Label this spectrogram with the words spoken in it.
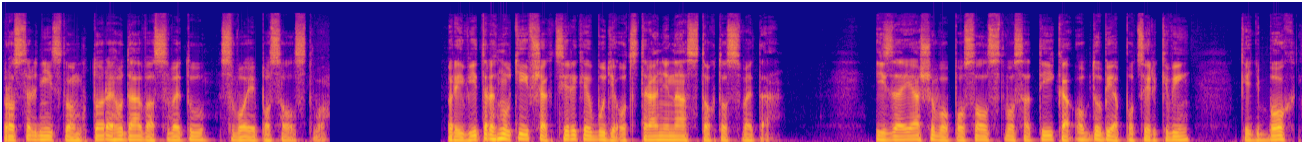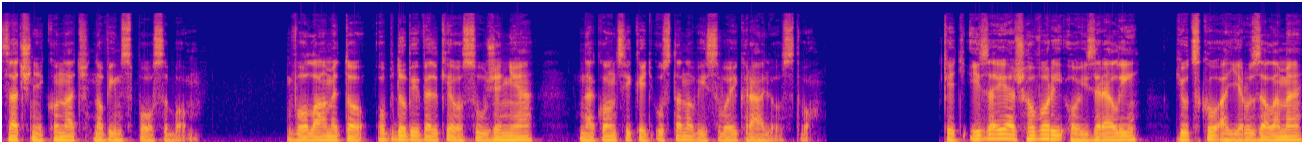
prostredníctvom ktorého dáva svetu svoje posolstvo. Pri vytrhnutí však cirkev bude odstránená z tohto sveta. Izajašovo posolstvo sa týka obdobia po cirkvi, keď Boh začne konať novým spôsobom. Voláme to obdobie veľkého súženia na konci, keď ustanoví svoje kráľovstvo. Keď Izajaš hovorí o Izraeli, Judsku a Jeruzaleme,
